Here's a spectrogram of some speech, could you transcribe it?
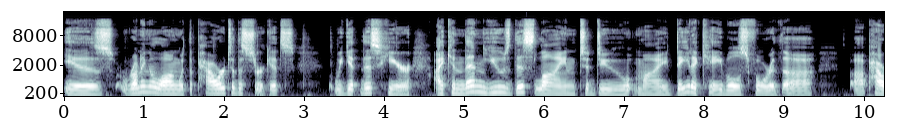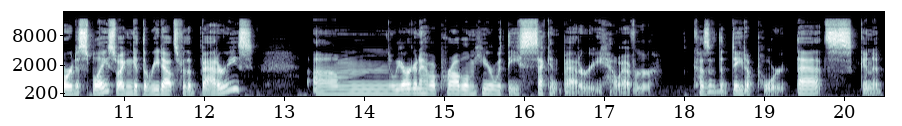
is running along with the power to the circuits. We get this here. I can then use this line to do my data cables for the uh, power display so I can get the readouts for the batteries. Um, we are going to have a problem here with the second battery, however, because of the data port. That's going to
